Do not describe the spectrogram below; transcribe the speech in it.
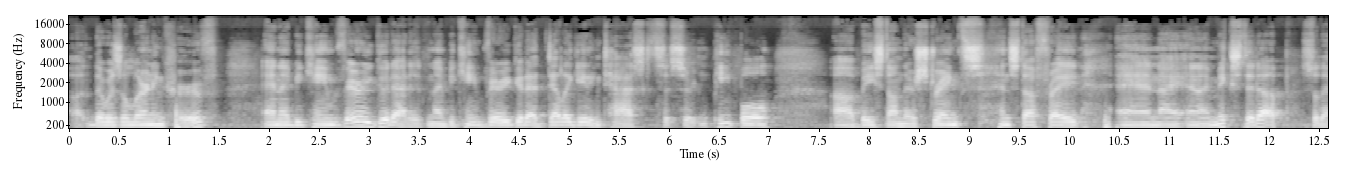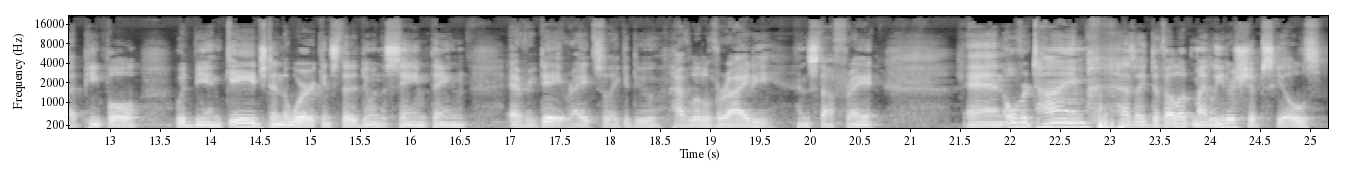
uh, there was a learning curve, and I became very good at it. And I became very good at delegating tasks to certain people uh, based on their strengths and stuff, right? And I and I mixed it up so that people would be engaged in the work instead of doing the same thing every day, right? So they could do have a little variety and stuff, right? And over time, as I developed my leadership skills,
